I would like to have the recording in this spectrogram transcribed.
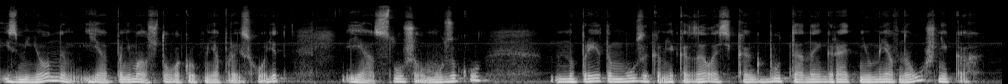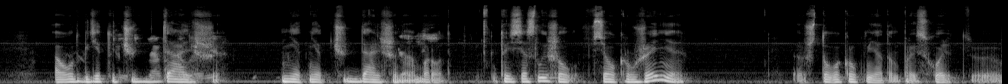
измененным. Я понимал, что вокруг меня происходит. Я слушал музыку, но при этом музыка мне казалась, как будто она играет не у меня в наушниках, а вот где-то чуть дальше. Нет, нет, чуть дальше наоборот. То есть я слышал все окружение, что вокруг меня там происходит, э,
